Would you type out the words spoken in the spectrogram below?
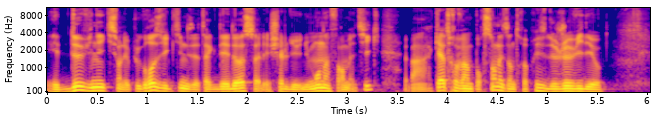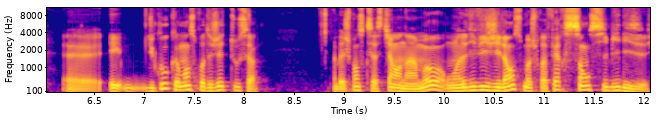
Et devinez qui sont les plus grosses victimes des attaques DDoS à l'échelle du, monde informatique? Eh ben, 80% les entreprises de jeux vidéo. Et du coup, comment se protéger de tout ça? Ben, je pense que ça se tient en un mot. On a dit vigilance, moi je préfère sensibiliser.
